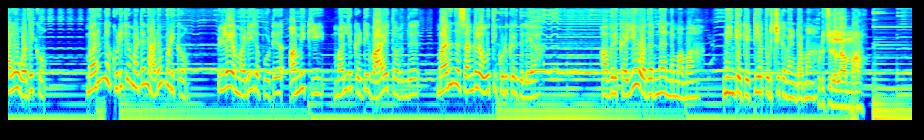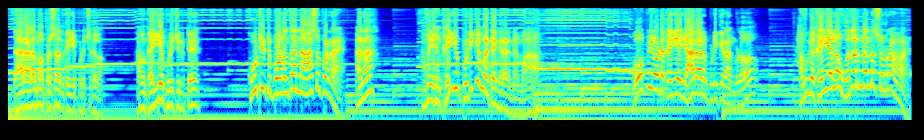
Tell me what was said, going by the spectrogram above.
கால உதைக்கும். மருந்த குடிக்க மாட்டேன்னு அடம் பிடிக்கும். பிள்ளைய மடியில போட்டு அமுக்கி மல்லு கட்டி வாயை திறந்து மருந்த சங்கல ஊத்தி குடுக்கறது இல்லையா? அவரு கைய உதறினா என்ன மாமா? நீங்க கெட்டியா புடிச்சுக்க வேண்டாமா? பிடிச்சுக்கலாமா தாராளமா பிரசாத் கையை பிடிச்சுக்கலாம். அவன் கையை பிடிச்சுக்கிட்டு கூட்டிட்டு போனோம் தான் நான் ஆசைப்படுறேன். ஆனா அவன் என் கையை பிடிக்க மாட்டேங்கிறானேம்மா. கோபியோட கையை யார் யார் பிடிக்கிறாங்களோ அவங்க கையெல்லாம் உதறணும்னு சொல்றான் அவன்.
